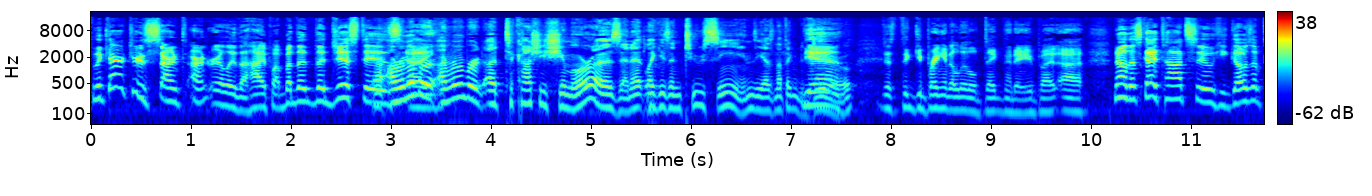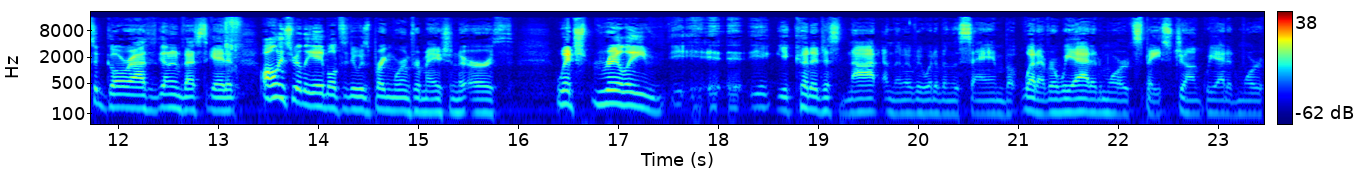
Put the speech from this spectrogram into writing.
the characters aren't aren't really the high point, but the the gist is I remember uh, I remember uh, Takashi Shimura is in it. Like he's in two scenes. He has nothing to yeah, do. just to bring it a little dignity. But uh, no, this guy Tatsu, he goes up to Gorath. He's going to investigate it. All he's really able to do is bring more information to Earth, which really y- y- you could have just not, and the movie would have been the same. But whatever, we added more space junk, we added more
